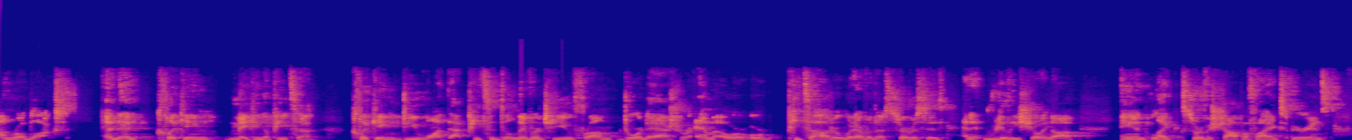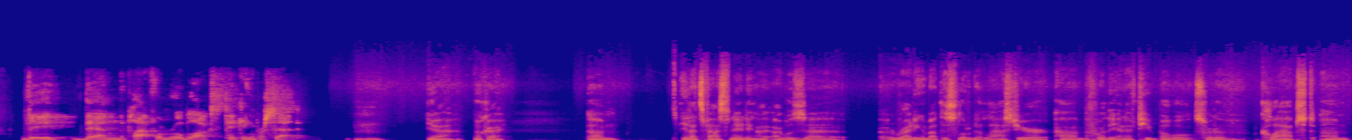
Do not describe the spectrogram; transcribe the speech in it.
on Roblox, and then clicking, making a pizza, clicking, do you want that pizza delivered to you from DoorDash or M or, or Pizza Hut or whatever the service is, and it really showing up and like sort of a Shopify experience, they then the platform Roblox taking a percent. Mm-hmm. Yeah. Okay. Um, yeah, that's fascinating. I, I was uh, writing about this a little bit last year um, before the NFT bubble sort of collapsed. Um,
